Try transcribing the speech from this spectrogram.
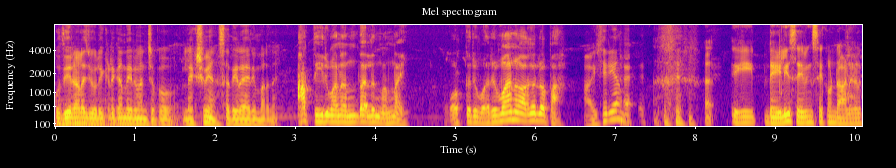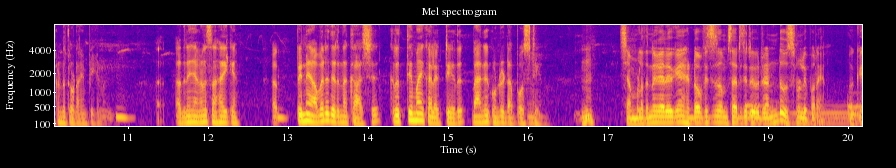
പുതിയൊരാളെ ജോലിക്ക് എടുക്കാൻ തീരുമാനിച്ചപ്പോൾ ലക്ഷ്മിയാ സതീറ കാര്യം പറഞ്ഞേ. ആ തീരുമാനം എന്തായാലും നന്നായി. ഓർക്കൊരു വരുമാനം ആകുമല്ലോ അത് ശരിയാണ്. ഈ ഡെയിലി സേവിങ്സ് അക്കൗണ്ട് ആളുകൾ കൊണ്ട് തുടങ്ങിപ്പിക്കണം അതിനെ ഞങ്ങൾ സഹായിക്കാം. പിന്നെ അവർ തരുന്ന കാശ് കൃത്യമായി കളക്ട് ചെയ്ത് ബാങ്കിൽ കൊണ്ട് ഡെപ്പോസിറ്റ് ചെയ്യണം. ശമ്പളത്തിന്റെ കാര്യമൊക്കെ ഹെഡ് ഓഫീസിൽ സംസാരിച്ചിട്ട് ഒരു രണ്ട് ദിവസത്തിനുള്ളിൽ പറയാം. ഓക്കെ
